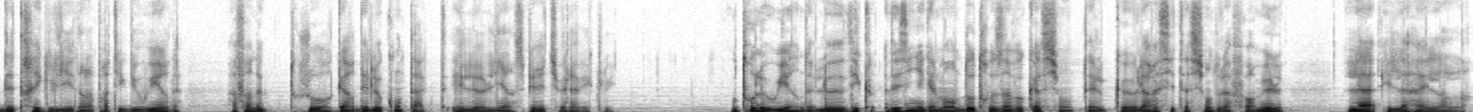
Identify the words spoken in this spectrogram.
d'être régulier dans la pratique du weird afin de toujours garder le contact et le lien spirituel avec lui. Outre le weird, le dhikr désigne également d'autres invocations telles que la récitation de la formule La ilaha illallah.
